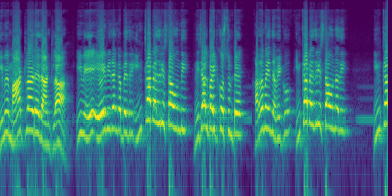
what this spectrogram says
ఈమె మాట్లాడే దాంట్లో. ఈమె ఏ- ఏ విధంగా బెదిరి ఇంకా బెదిరిస్తా ఉంది. నిజాలు బయటకు వస్తుంటే అర్థమైందా మీకు? ఇంకా బెదిరిస్తా ఉన్నది. ఇంకా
